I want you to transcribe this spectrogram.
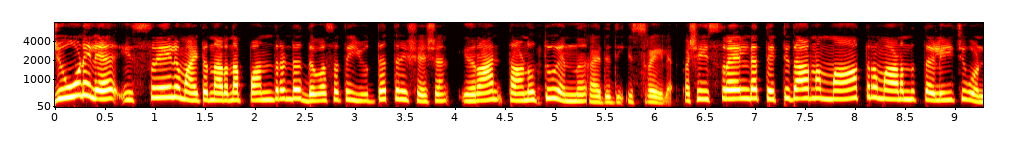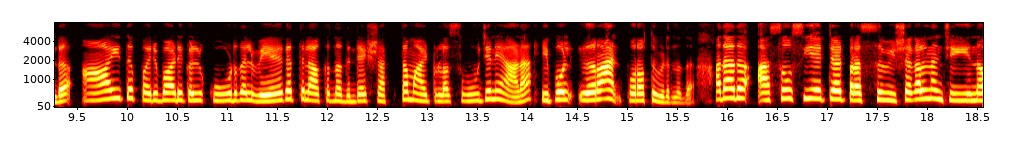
ജൂണിൽ ഇസ്രയേലുമായിട്ട് നടന്ന പന്ത്രണ്ട് ദിവസത്തെ യുദ്ധത്തിന് ശേഷം ഇറാൻ തണുത്തു എന്ന് കരുതി ഇസ്രയേൽ. പക്ഷെ ഇസ്രയേലിന്റെ തെറ്റിദ്ധാരണ മാത്രമാണെന്ന് തെളിയിച്ചുകൊണ്ട് ആയുധ പരിപാടികൾ കൂടുതൽ വേഗത്തിലാക്കുന്നതിന്റെ ശക്തമായിട്ടുള്ള സൂചനയാണ് ഇപ്പോൾ ഇറാൻ പുറത്തുവിടുന്നത്. അതായത് അസോസിയേറ്റഡ് പ്രസ് വിശകലനം ചെയ്യുന്ന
